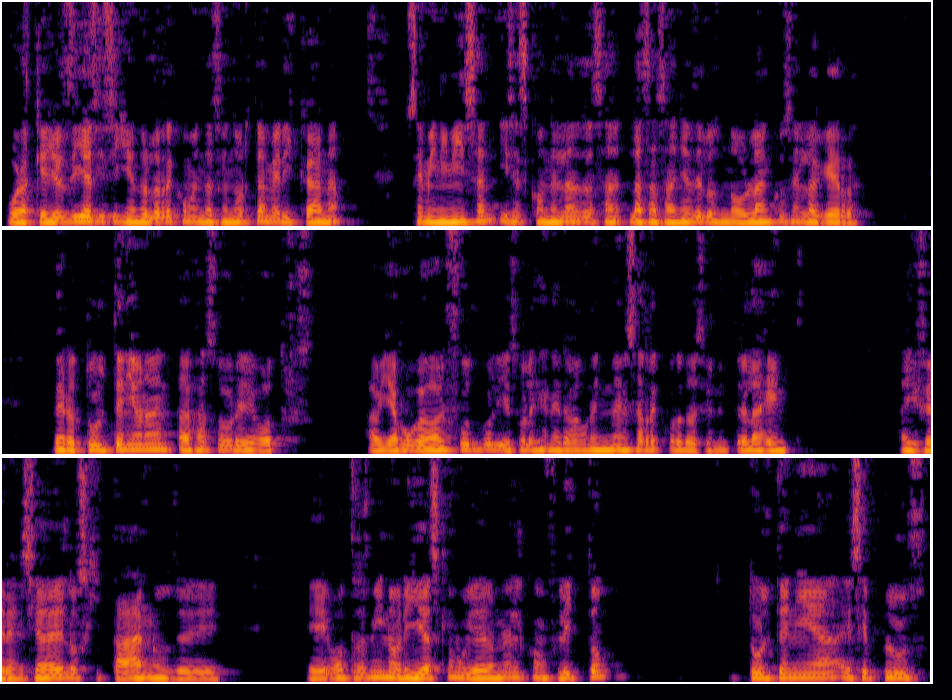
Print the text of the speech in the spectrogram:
Por aquellos días y siguiendo la recomendación norteamericana, se minimizan y se esconden las, las hazañas de los no blancos en la guerra. Pero Tull tenía una ventaja sobre otros. Había jugado al fútbol y eso le generaba una inmensa recordación entre la gente. A diferencia de los gitanos, de eh, otras minorías que murieron en el conflicto, Tull tenía ese plus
